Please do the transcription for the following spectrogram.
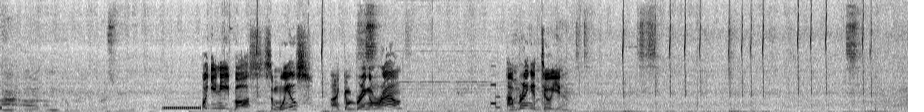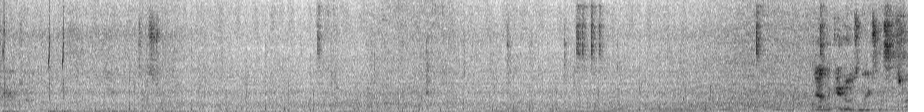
nah. Uh, uh, I'm gonna come right here first for you. What you need, boss? Some wheels? I can bring them round. I'll bring it to you. Yeah, the kid was next to me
